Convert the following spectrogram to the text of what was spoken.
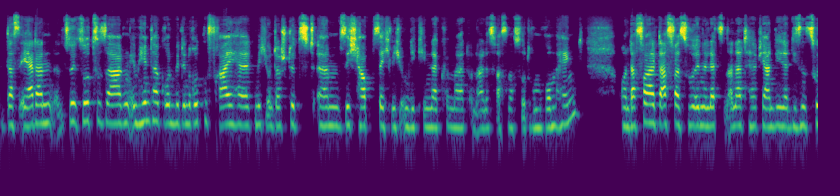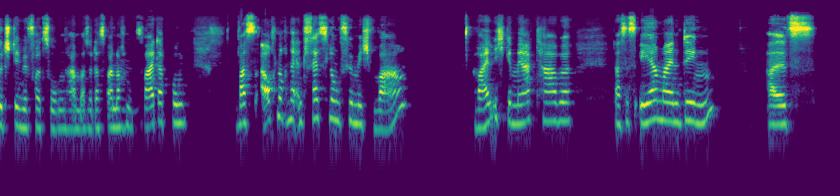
dass er dann so, sozusagen im Hintergrund mit den Rücken frei hält, mich unterstützt, ähm, sich hauptsächlich um die Kinder kümmert und alles, was noch so drumherum hängt. Und das war halt das, was so in den letzten anderthalb Jahren wieder diesen Switch, den wir vollzogen haben. Also das war noch ein zweiter Punkt, was auch noch eine Entfesselung für mich war, weil ich gemerkt habe, das ist eher mein Ding, als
